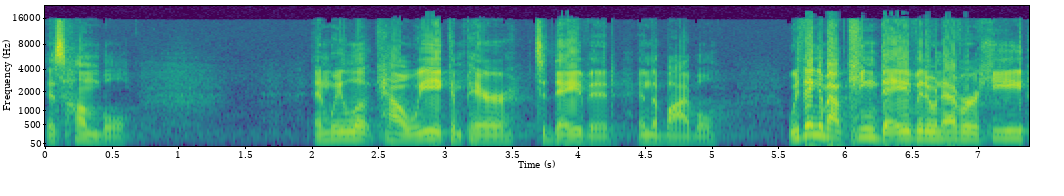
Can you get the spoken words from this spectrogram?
is humble. And we look how we compare to David in the Bible. We think about King David whenever he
